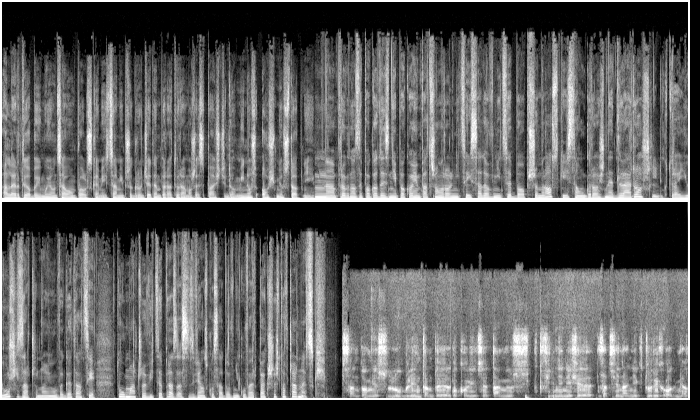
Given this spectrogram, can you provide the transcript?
Alerty obejmują całą Polskę. Miejscami przy gruncie temperatura może spaść do minus 8 stopni. Na prognozy pogody z niepokojem patrzą rolnicy i sadownicy, bo przymrozki są groźne dla roślin, które już zaczynają wegetację. Tłumaczy wiceprezes Związku Sadowników RP Krzysztof Czarnecki. Sandomierz, Lublin, tamte okolice, tam już kwitnienie się zaczyna niektórych odmian.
